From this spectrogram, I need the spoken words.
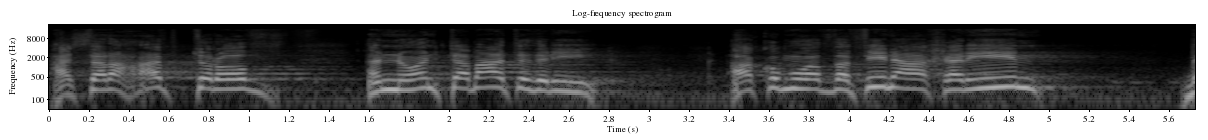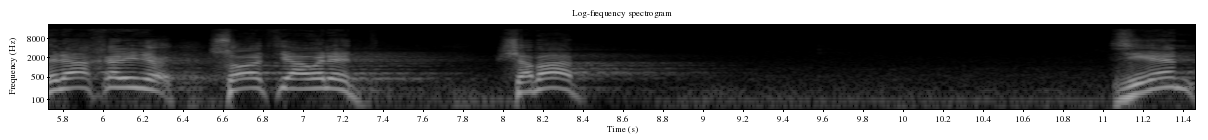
هسه راح أفترض إنه أنت ما تدري. أكو موظفين آخرين بالآخرين. صوت يا ولد. شباب. زين؟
